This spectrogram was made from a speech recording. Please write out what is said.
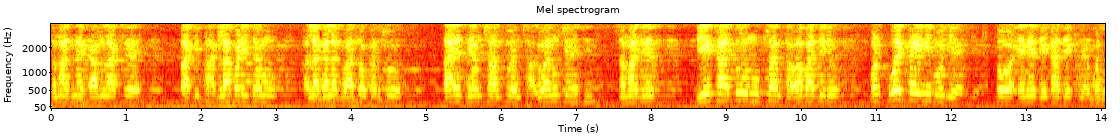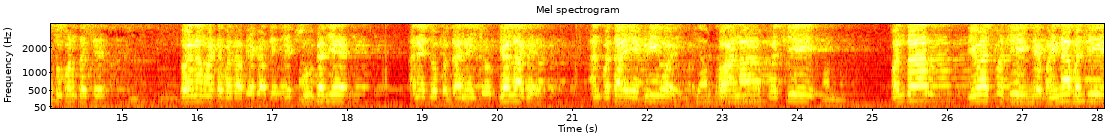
સમાજને કામ લાગશે. બાકી ભાગલા પડી જવું. અલગ અલગ વાતો કરશું. તારે જેમ ચાલતું એમ ચાલવાનું છે. સમાજને દેખાતું નુકસાન થવા બાજી રહ્યું. પણ કોઈ કઈ નહીં બોલીએ તો એને દેખાદેખ વસ્તુ પણ થશે. તો એના માટે બધા ભેગા થઈને એક સુર કરીએ. અને જો બધાને યોગ્ય લાગે અને બધા એગ્રી હોય તો આના પછી પંદર દિવસ પછી કે મહિના પછી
